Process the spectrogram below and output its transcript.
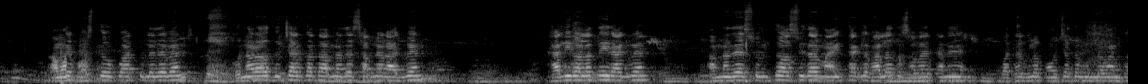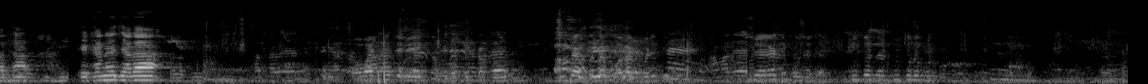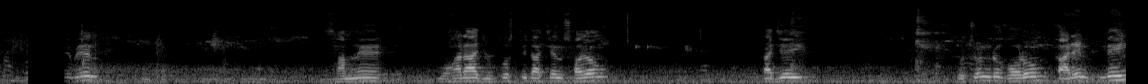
আমাকে বস্ত্র উপহার তুলে দেবেন। ওনারাও দু চার কথা আপনাদের সামনে রাখবেন। খালি বেলাতেই রাখবেন। আপনাদের শুনতে অসুবিধা মাইক থাকলে ভালো তো সবাই এখানে কথাগুলো পৌঁছাতে, মূল্যবান কথা। এখানে যারা সামনে মহারাজ উপস্থিত আছেন স্বয়ং। কাজেই প্রচণ্ড গরম কারেন্ট নেই।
